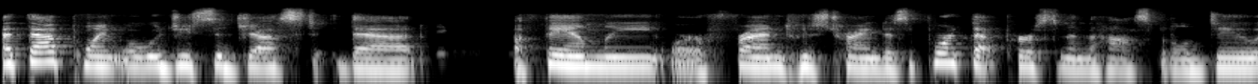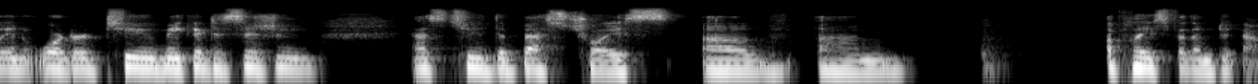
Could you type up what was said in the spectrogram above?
At that point, what would you suggest that a family or a friend who's trying to support that person in the hospital do in order to make a decision as to the best choice of um, a place for them to go.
